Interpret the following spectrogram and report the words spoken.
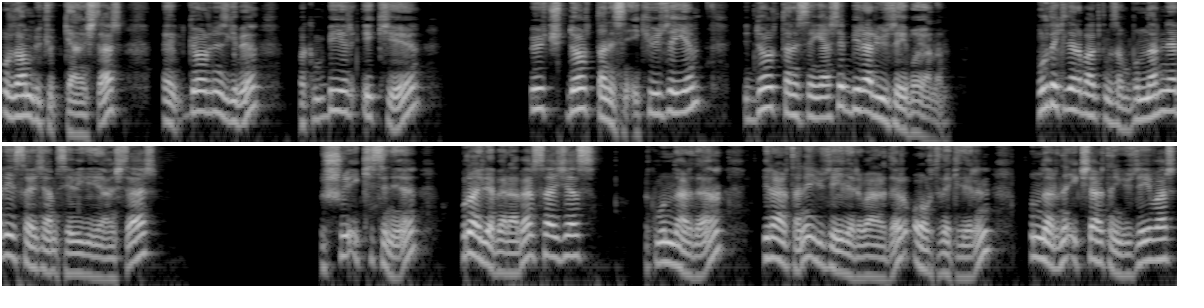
buradan bir küp gençler. Evet gördüğünüz gibi bakın 1 2 3 4 tanesini iki yüzeyi 4 tanesine gelse birer yüzey boyalım. Buradakilere baktığımız zaman bunları nereye sayacağım sevgili gençler? Şu ikisini burayla beraber sayacağız. Bak bunlar da birer tane yüzeyleri vardır ortadakilerin. Bunların da ikişer tane yüzeyi var.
